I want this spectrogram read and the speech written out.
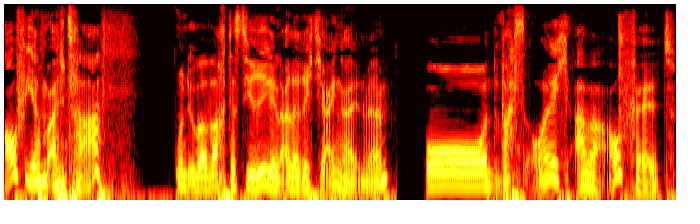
auf ihrem Altar und überwacht, dass die Regeln alle richtig eingehalten werden. Und was euch aber auffällt,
